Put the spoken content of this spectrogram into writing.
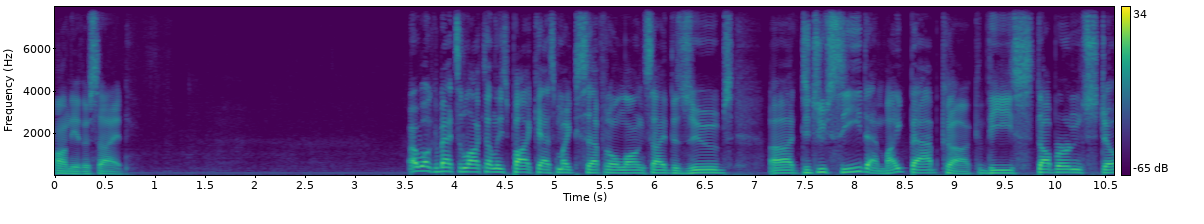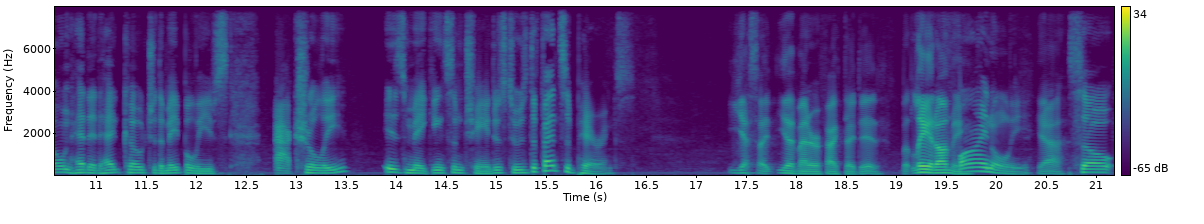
on the other side. All right, welcome back to Locked On Leafs podcast. Mike DeStefano alongside the Zoobs. Uh, did you see that Mike Babcock, the stubborn, stone-headed head coach of the Maple Leafs, actually is making some changes to his defensive pairings? Yes, I. Yeah, matter of fact, I did. But lay it on me. Finally. Yeah. So,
